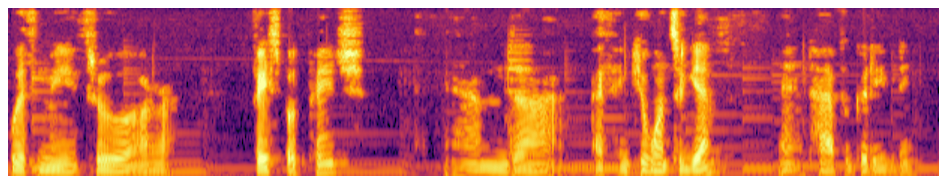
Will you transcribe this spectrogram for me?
with me through our Facebook page. And uh, I thank you once again, and have a good evening.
